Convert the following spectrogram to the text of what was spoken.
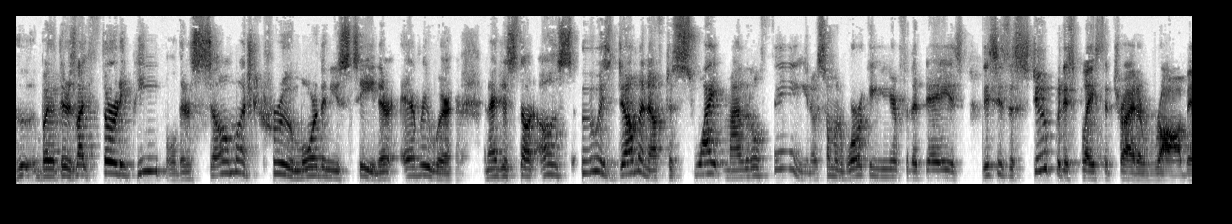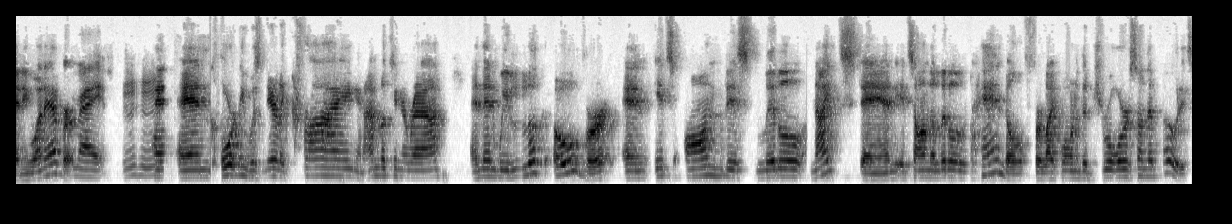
who, but there's like 30 people. There's so much crew, more than you see. They're everywhere. And I just thought, oh, who is dumb enough to swipe my little thing? You know, someone working here for the day is, this is the stupidest place to try to rob anyone ever. Right. hmm And, and Courtney was nearly crying, and I'm looking around. And then we look over, and it's on this little nightstand. It's on the little handle for like one of the drawers on the boat. It's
